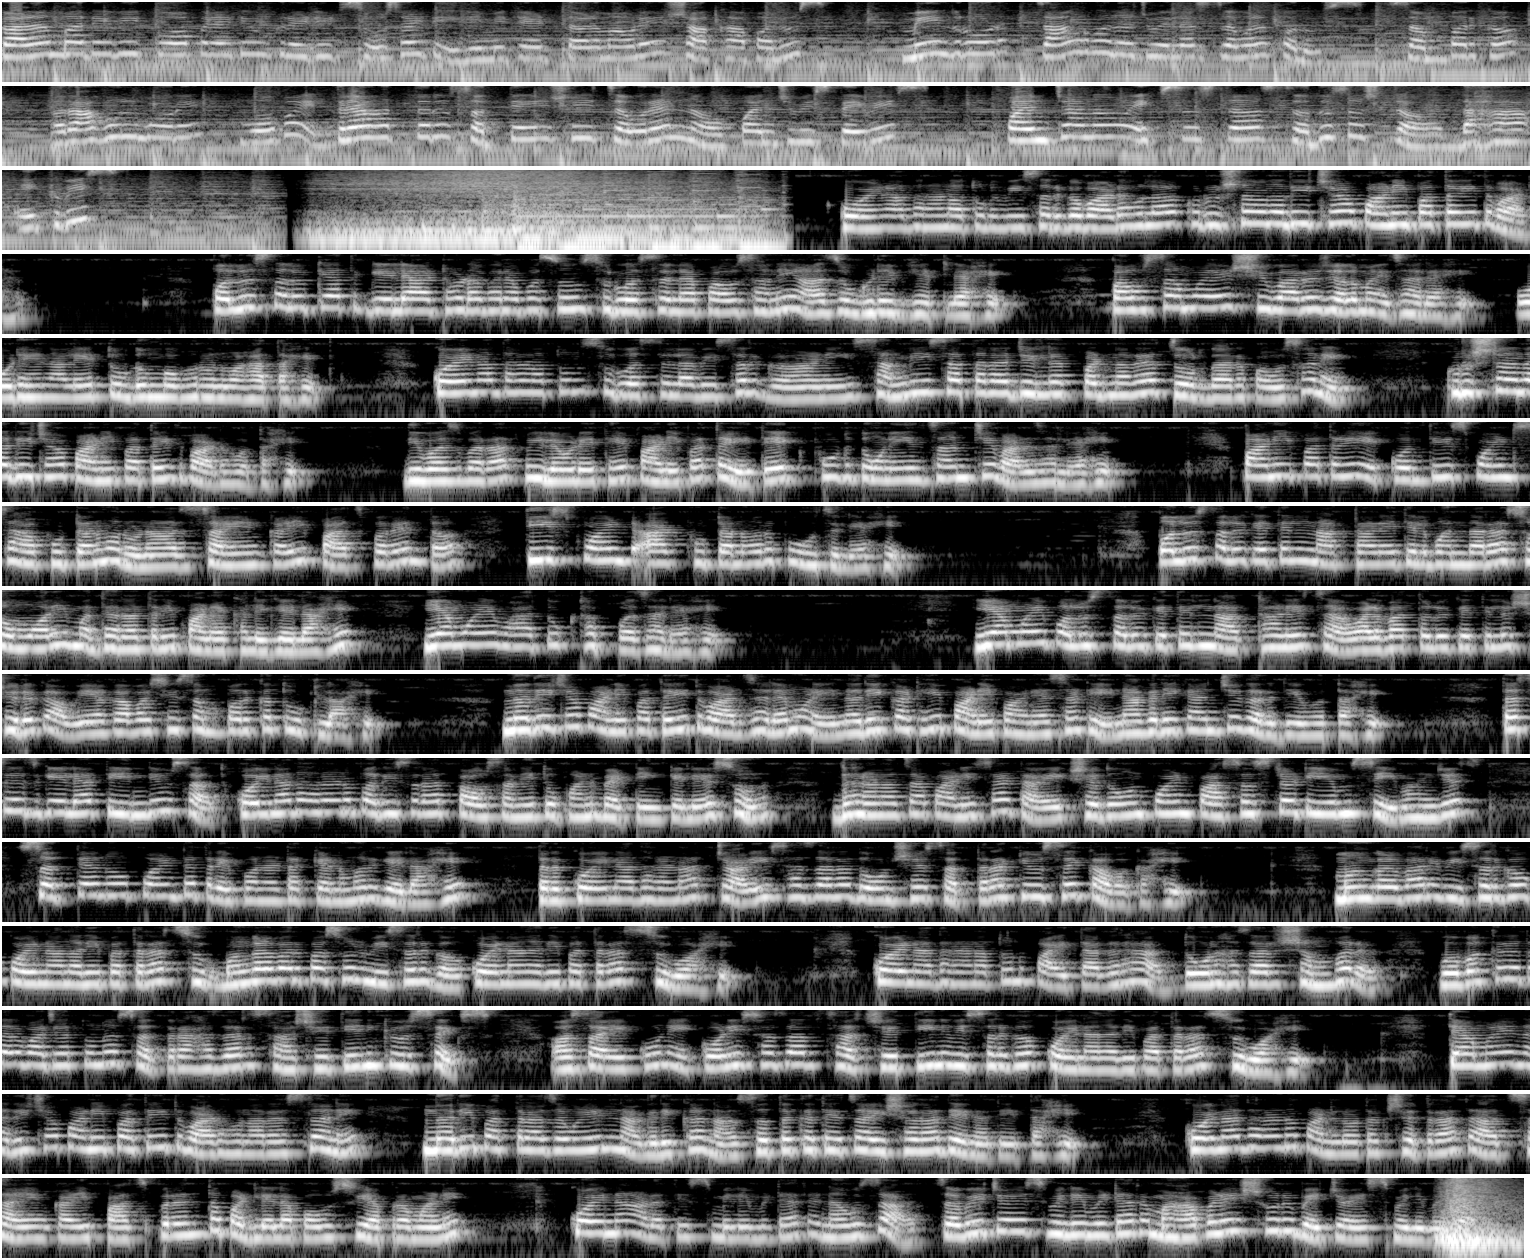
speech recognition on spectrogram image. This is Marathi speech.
Kalamba Devi cooperative credit society limited Talmavale शाखा Palus main road Changbhala jewellers जवळ पलूस. संपर्क राहुल मोरे मोबाईल त्र्याहत्तर सत्याऐंशी चौऱ्याण्णव पंचवीस तेवीस पंच्याण्णव एकसष्ट सदुसष्ट दहा एकवीस. कोयना धरणातून विसर्ग वाढवला कृष्णा नदीच्या पाणी पातळीत वाढ. पलूस तालुक्यात गेल्या आठवड्याभरापासून सुरू असलेल्या पावसाने आज उघडीप घेतली आहे. पावसामुळे शिवार जलमय झाले आहे. ओढे नाले तुडुंब भरून वाहत आहेत. कोयना धरणातून सुरू असलेला विसर्ग आणि सांगली सातारा जिल्ह्यात पडणाऱ्या जोरदार पावसाने कृष्णा नदीच्या पाणी पातळीत वाढ होत आहे. दिवसभरात भिलवड येथे पाणी पातळीत एक फूट दोन इंचांची वाढ झाली आहे. पाणी पातळी एकोणतीस पॉईंट सहा फुटांवरून आज सायंकाळी पाच पर्यंत तीस पॉईंट आठ फुटांवर पोहोचली आहे. पलूस तालुक्यातील नागठाणे येथील बंधारा सोमवारी मध्यरात्री पाण्याखाली गेला आहे. यामुळे वाहतूक ठप्प झाली आहे. यामुळे पलूस तालुक्यातील नागठाणेचा वाळवा तालुक्यातील शिरगाव या गावाशी संपर्क तुटला आहे. नदीच्या पाणी पातळीत वाढ झाल्यामुळे नदीकाठी पाणी पाहण्यासाठी नागरिकांची गर्दी होत आहे. तसेच गेल्या तीन दिवसात कोयना धरण परिसरात पावसाने तुफान बॅटिंग केली असून धरणाचा पाणीसाठा एकशे दोन पॉईंट पासष्ट टीएमसी म्हणजेच सत्त्याण्णव पॉईंट त्रेपन्न टक्क्यांवर गेला आहे. तर कोयना धरणात चाळीस हजार दोनशे सतरा क्युसेक आवक आहे. मंगळवार विसर्ग कोयना नदीपात्रात सु मंगळवारपासून विसर्ग कोयना नदीपात्रात सुरू आहे. कोयना धरणातून पायताघरात दोन हजार शंभर व वक्र दरवाज्यातून सतरा हजार सहाशे तीन क्युसेक्स असा एकूण एकोणीस हजार सातशे तीन विसर्ग कोयना नदीपात्रात सुरू आहे. त्यामुळे नदीच्या पाणी पातळीत वाढ होणार असल्याने नदीपात्राजवळील नागरिकांना सतर्कतेचा इशारा देण्यात येत आहे. कोयना धरण पाणलोट क्षेत्रात आज सायंकाळी पाचपर्यंत पडलेला पाऊस याप्रमाणे कोयना अडतीस मिलीमीटर नवजा चव्वेचाळीस मिलीमीटर महाबळेश्वर बेचाळीस मिलीमीटर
